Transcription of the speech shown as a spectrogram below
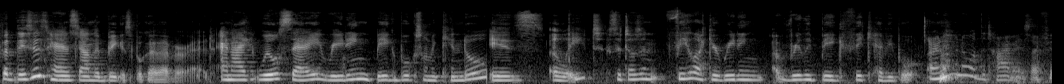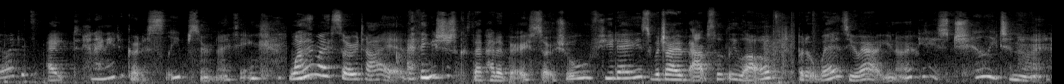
But this is hands down the biggest book I've ever read. And I will say reading big books on a Kindle is elite because it doesn't feel like you're reading a really big, thick, heavy book. I don't even know what the time is. I feel like it's eight and I need to go to sleep soon, I think. Why am I so tired? I think it's just because I've had a very social few days, which I've absolutely loved, but it wears you out, you know? It is chilly tonight.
